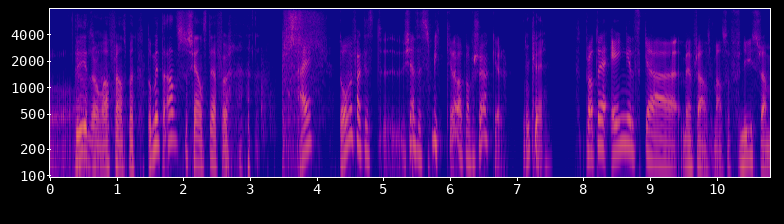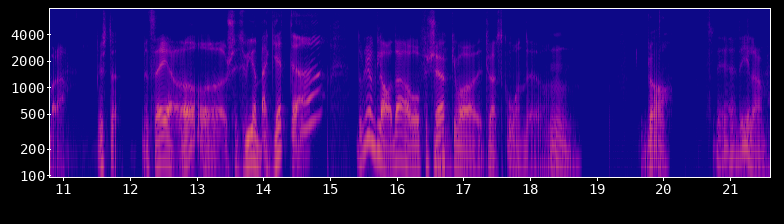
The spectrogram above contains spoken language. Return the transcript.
Och, Det gillar de, va, fransmän? De är inte alls så känsliga för... Nej, de är faktiskt, känns sig smickrade av att man försöker. Okej, Pratar jag engelska med en fransman så fnyser han bara. just det. Men säger jag åh, je suis en baguette, då blir de glada och försöker vara tillmötesgående. Och, Mm. Bra. Så det, det gillar de,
